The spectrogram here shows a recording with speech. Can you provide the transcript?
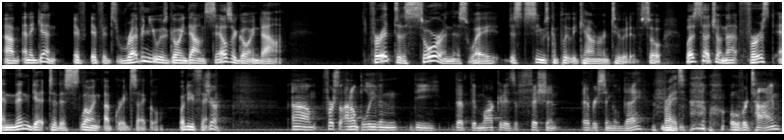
Um, and again, if if its revenue is going down, sales are going down, for it to soar in this way just seems completely counterintuitive. So let's touch on that first, and then get to this slowing upgrade cycle. What do you think? Sure. Um, first of all, I don't believe in the that the market is efficient every single day. Right. Over time,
